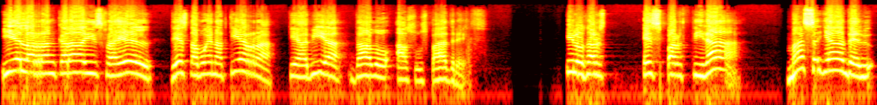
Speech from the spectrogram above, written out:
y él arrancará a Israel de esta buena tierra que había dado a sus padres. Y los esparcirá más allá del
